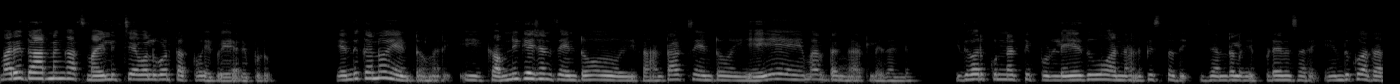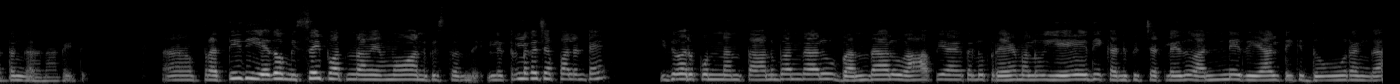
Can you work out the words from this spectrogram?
మరి దారుణంగా స్మైల్ ఇచ్చేవాళ్ళు కూడా తక్కువైపోయారు ఇప్పుడు. ఎందుకనో ఏంటో మరి? ఈ కమ్యూనికేషన్స్ ఏంటో ఈ కాంటాక్ట్స్ ఏంటో ఏం అర్థం కావట్లేదండి. ఇదివరకు ఉన్నట్టు ఇప్పుడు లేదు అని అనిపిస్తుంది జనరల్గా ఎప్పుడైనా సరే. ఎందుకు అది అర్థం కాదు నాకైతే. ప్రతిదీ ఏదో మిస్ అయిపోతున్నామేమో అనిపిస్తుంది. లిటరల్గా చెప్పాలంటే ఇదివరకు ఉన్నంత అనుబంధాలు బంధాలు ఆప్యాయతలు ప్రేమలు ఏది కనిపించట్లేదు. అన్ని రియాలిటీకి దూరంగా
